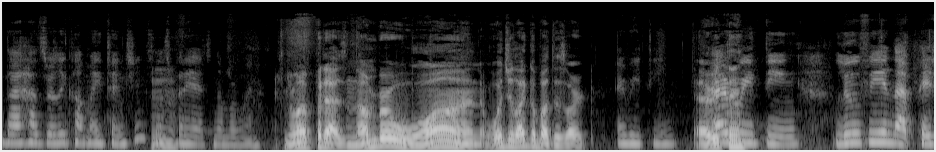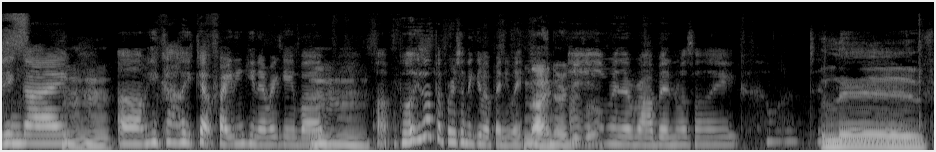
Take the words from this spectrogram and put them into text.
that has really caught my attention, so let's Mm. put it as number one. You want to put it as number one. What'd you like about this arc? Everything. Everything. Everything. Luffy and that pigeon guy. Mm-hmm. Um, he ca- he kept fighting. He never gave up. Mm-hmm. Um, well, he's not the person to give up anyway. Nah, I never up. Um, and then Robin was like, I want to Live.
